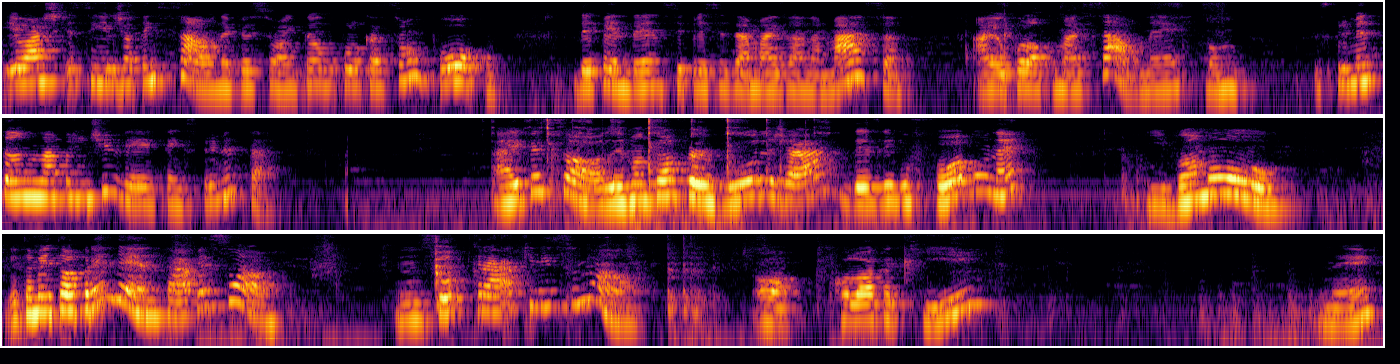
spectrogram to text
eu acho que assim, ele já tem sal, né, pessoal? Então eu vou colocar só um pouco, dependendo se precisar mais lá na massa, aí eu coloco mais sal, né? Vamos experimentando lá pra gente ver, tem que experimentar. Aí, pessoal, levantou a fervura já, desliga o fogo, né? E vamos... Eu também tô aprendendo, tá, pessoal? Eu não sou craque nisso, não. Ó, coloca aqui. Né?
